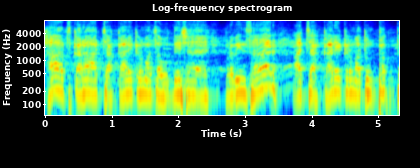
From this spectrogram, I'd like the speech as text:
हाच करा आजच्या कार्यक्रमाचा उद्देश आहे. प्रवीण सर आजच्या कार्यक्रमातून फक्त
